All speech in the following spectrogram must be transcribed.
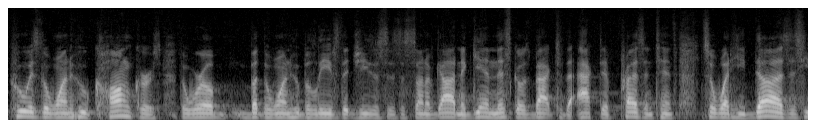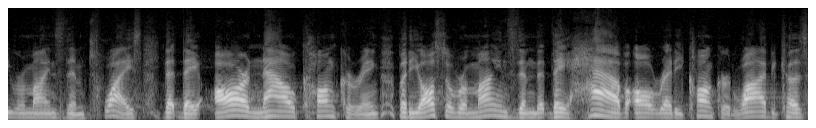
who is the one who conquers the world but the one who believes that Jesus is the Son of God? And again, this goes back to the active present tense. So, what he does is he reminds them twice that they are now conquering conquering, but he also reminds them that they have already conquered. Why? Because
